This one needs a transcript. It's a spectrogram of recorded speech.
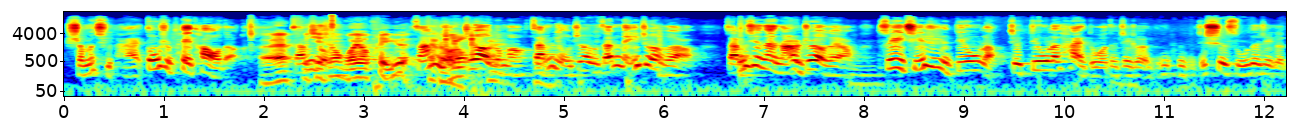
什么曲牌，都是配套的。哎，咱们有夫妻生活要配乐，咱们有这个吗？咱们有这个，咱没这个啊。咱们现在哪有这个呀？所以其实是丢了，就丢了太多的这个世俗的这个。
